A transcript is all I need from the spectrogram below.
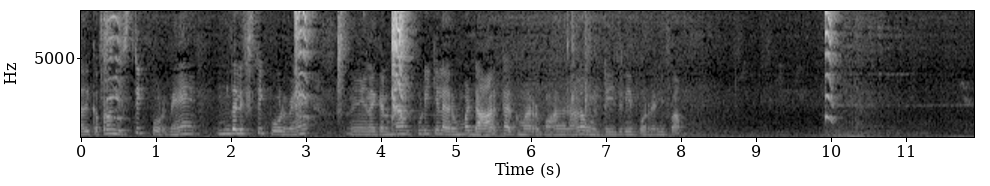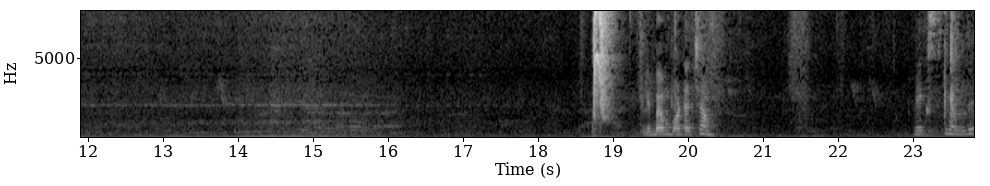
அதுக்கப்புறம் லிப்ஸ்டிக் போடுவேன். இந்த லிப்ஸ்டிக் போடுவேன். எனக்கு என்னமோ பிடிக்கல. ரொம்ப டார்க்காக இருக்க மாதிரி இருக்கும். அதனால் உங்கள்கிட்ட இதுவே போடுறேன். லிஃபா. லிபம் போட்டாச்சா? நெக்ஸ்ட் வந்து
